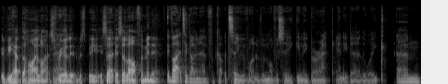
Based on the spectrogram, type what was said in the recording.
if you have the highlights reel, Um, it must be it's a it's a laugh a minute. if I had to go and have a cup of tea with one of them, obviously give me Barack any day of the week. Um,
